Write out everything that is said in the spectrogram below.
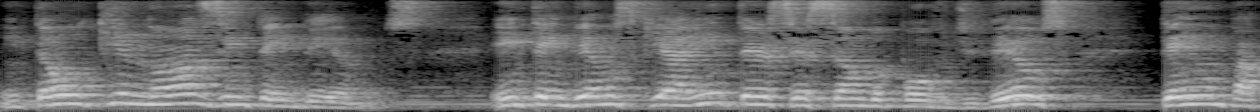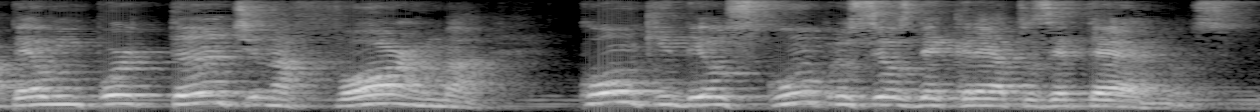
Então, o que nós entendemos? entendemos que a intercessão do povo de Deus tem um papel importante na forma com que Deus cumpre os seus decretos eternos.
